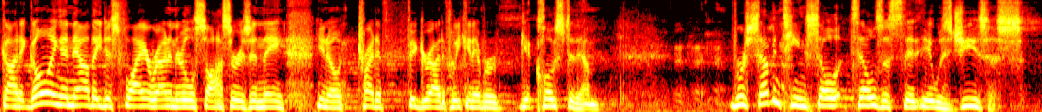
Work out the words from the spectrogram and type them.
got it going, and now they just fly around in their little saucers and they, you know, try to figure out if we can ever get close to them. Verse 17 tells us that it was Jesus,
